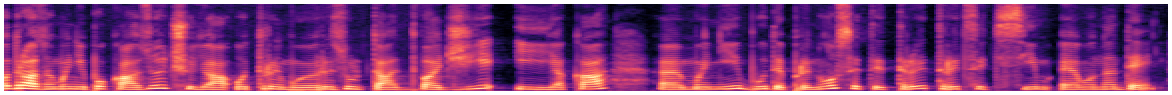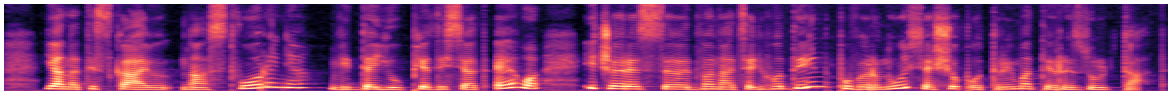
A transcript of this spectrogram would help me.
Одразу мені показують, що я отримую результат 2G і яка е, мені буде приносити 3,37 ево на день. Я натискаю на створення, віддаю 50 ево і через 12 годин повернуся, щоб отримати результат.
